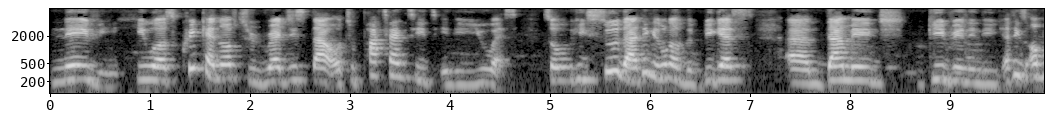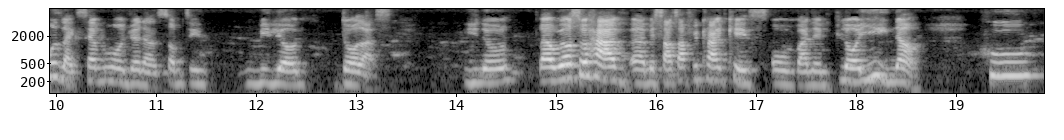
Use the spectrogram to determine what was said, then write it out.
Navy, he was quick enough to register or to patent it in the US. So he sued, I think it's one of the biggest um, damage given in the I think it's almost like 700 and something million dollars. You know, uh, we also have um, a South African case of an employee now who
